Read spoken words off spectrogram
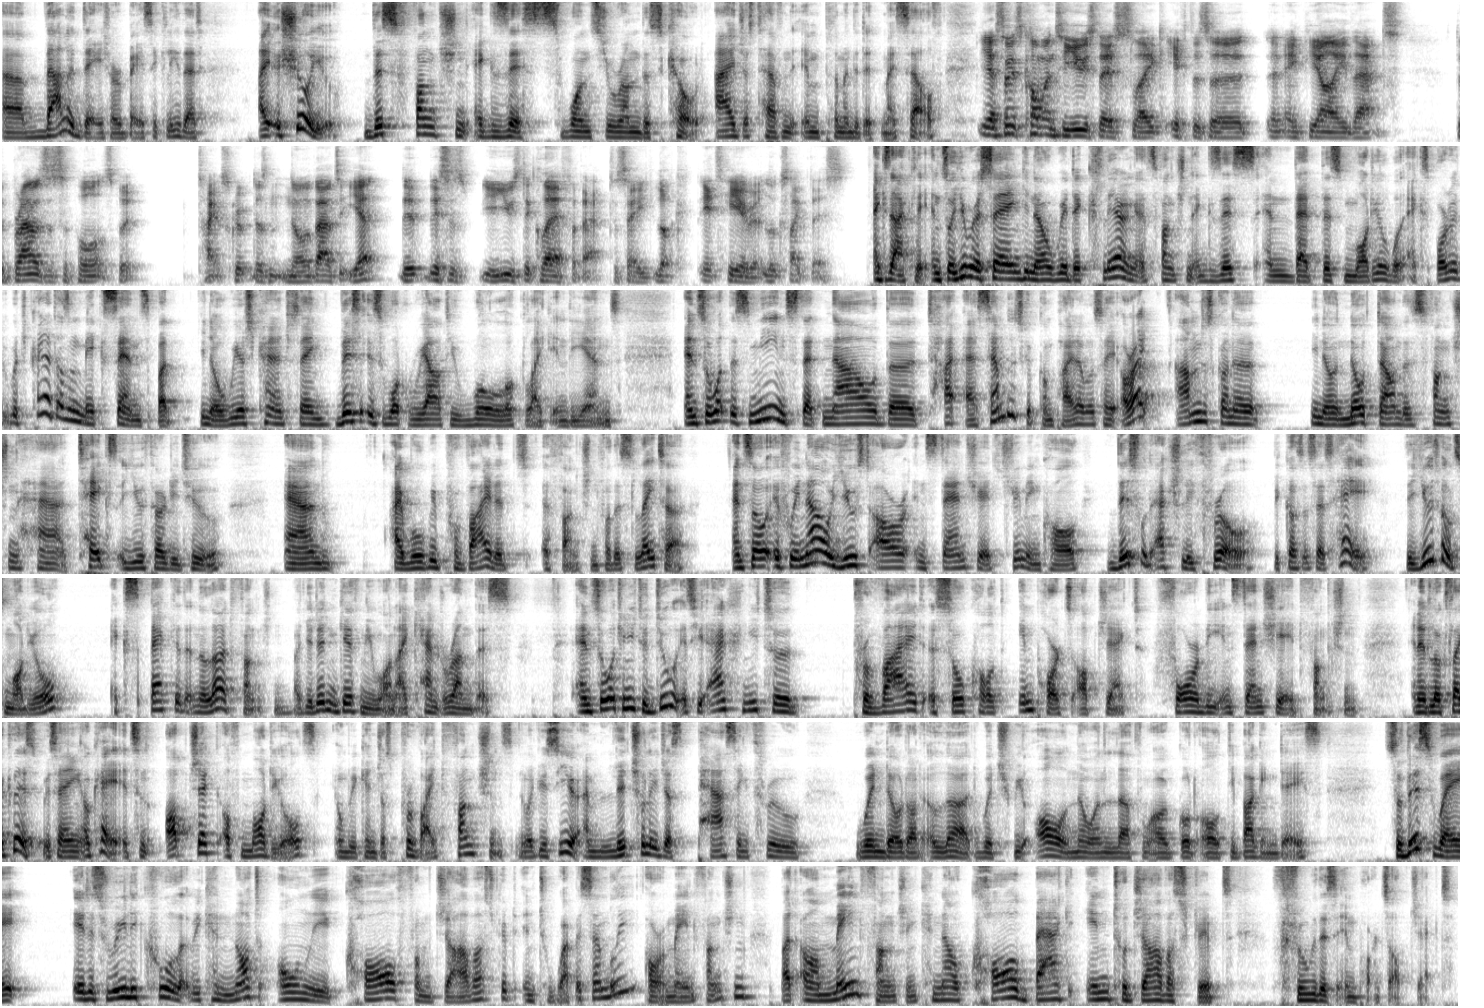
uh, validator, basically, that I assure you, this function exists once you run this code. I just haven't implemented it myself. Yeah, so it's common to use this, like if there's a an API that the browser supports, but TypeScript doesn't know about it yet. This is you use declare for that to say, look, it's here. It looks like this. Exactly. And so you were saying, you know, we're declaring this function exists and that this module will export it, which kind of doesn't make sense. But you know, we're just kind of saying this is what reality will look like in the end. And so what this means that now the assembly uh, script compiler will say, all right, I'm just going to you know note down this function takes a U32, and I will be provided a function for this later. And so if we now used our instantiate streaming call, this would actually throw because it says, hey, the utils module expected an alert function, but you didn't give me one. I can't run this. And so what you need to do is you actually need to provide a so-called imports object for the instantiate function. And it looks like this. We're saying, OK, it's an object of modules, and we can just provide functions. And what you see here, I'm literally just passing through window.alert, which we all know and love from our good old debugging days. So this way, it is really cool that we can not only call from JavaScript into WebAssembly, our main function, but our main function can now call back into JavaScript through this imports object.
